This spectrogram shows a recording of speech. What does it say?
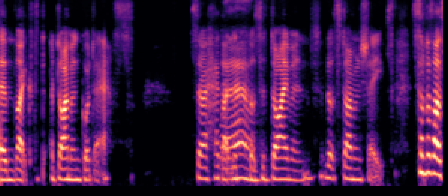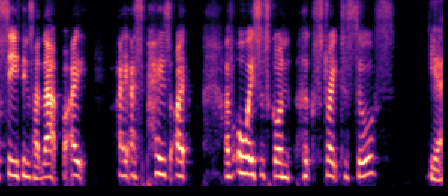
um, like a diamond goddess so I had wow. like lots of diamonds, lots of diamond shapes. Sometimes I'll see things like that, but I, I, I suppose I, I've always just gone hook straight to source. Yeah,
